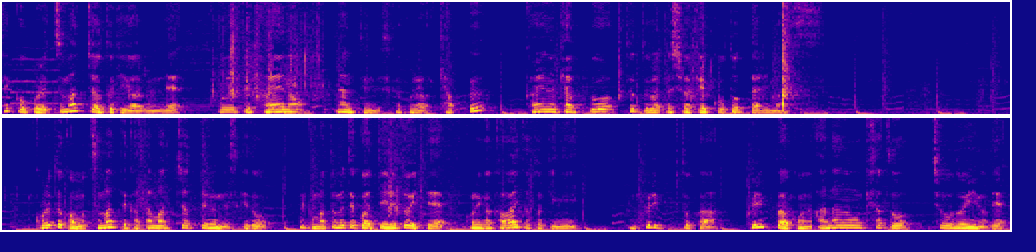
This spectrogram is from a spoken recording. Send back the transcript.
結構これ詰まっちゃう時があるんで、こうやって替えの、なんて言うんですか、これはキャップ？替えのキャップをちょっと私は結構取ってあります。これとかも詰まって固まっちゃってるんですけど、なんかまとめてこうやって入れといて、これが乾いた時に、クリップとか、クリップはこの穴の大きさとちょうどいいので、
